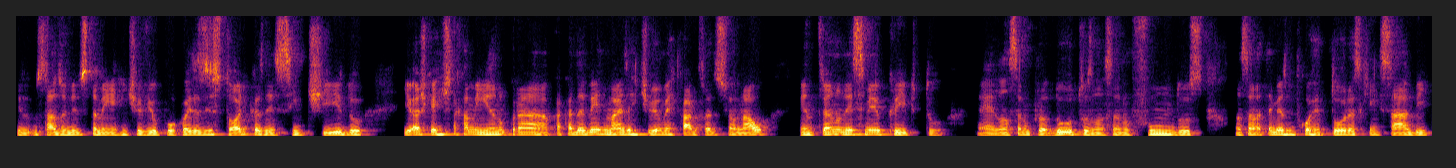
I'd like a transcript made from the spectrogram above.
e nos Estados Unidos também a gente viu por coisas históricas nesse sentido, e eu acho que a gente está caminhando para cada vez mais a gente ver o mercado tradicional entrando nesse meio cripto, é, lançando produtos, lançando fundos, lançando até mesmo corretoras, quem sabe.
